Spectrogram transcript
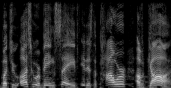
but to us who are being saved, it is the power of God.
